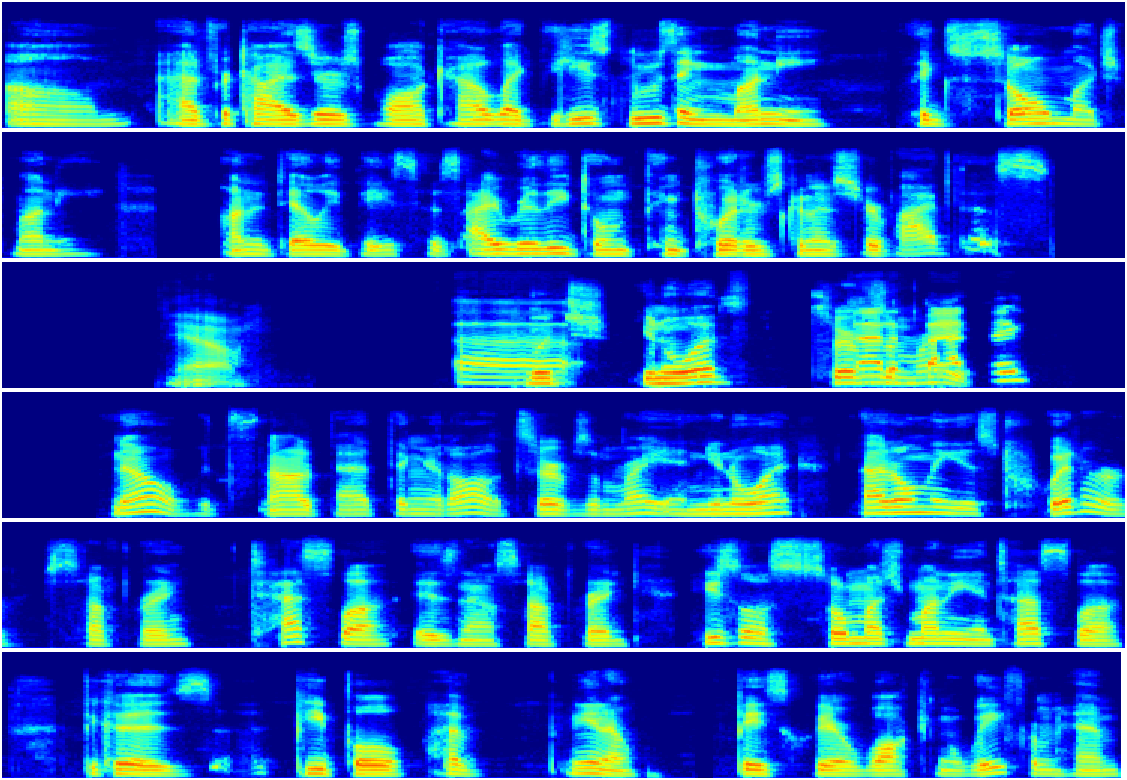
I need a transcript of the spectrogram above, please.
um advertisers walk out. Like he's losing money, like so much money on a daily basis. I really don't think Twitter's going to survive this. Yeah. Uh, Which you know what serves that a them bad right. thing? No, it's not a bad thing at all. It serves them right. And you know what? Not only is Twitter suffering, Tesla is now suffering. He's lost so much money in Tesla because people have, you know, basically are walking away from him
